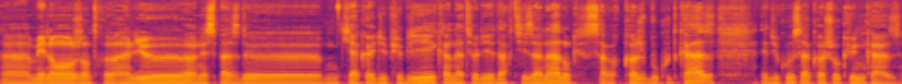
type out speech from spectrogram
un, mélange entre un lieu, un espace de, qui accueille du public, un atelier d'artisanat. Donc ça coche beaucoup de cases et du coup, ça coche aucune case.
